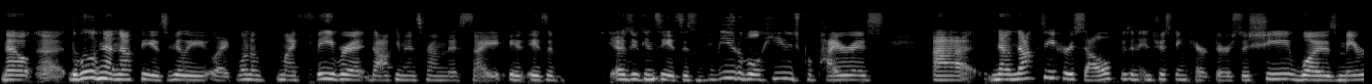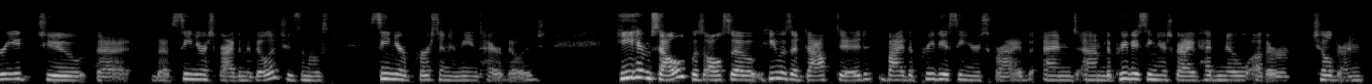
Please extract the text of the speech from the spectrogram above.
Now, uh, the will of Naunakhte is really like one of my favorite documents from this site. It is a, as you can see, it's this beautiful, huge papyrus. Uh, now, Nakti herself is an interesting character. So she was married to the the senior scribe in the village, who's the most senior person in the entire village. He himself was also, he was adopted by the previous senior scribe and um, the previous senior scribe had no other children.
